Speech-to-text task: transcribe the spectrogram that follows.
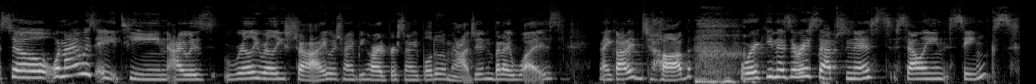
So, when I was 18, I was really, really shy, which might be hard for some people to imagine, but I was. And I got a job working as a receptionist selling sinks.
